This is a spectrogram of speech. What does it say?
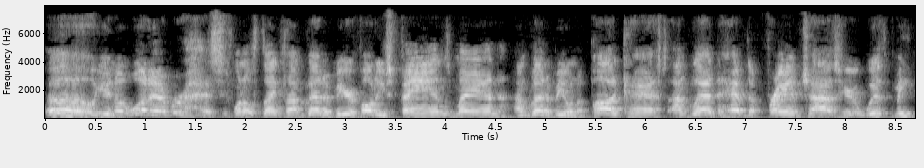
oh, you know, whatever. It's just one of those things. I'm glad to be here for all these fans, man. I'm glad to be on the podcast. I'm glad to have the franchise here with me.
